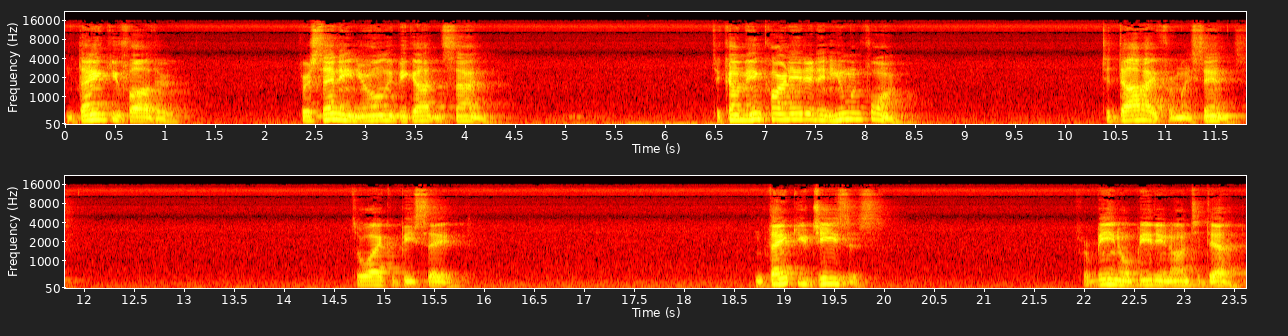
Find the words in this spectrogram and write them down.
And thank you, Father, for sending your only begotten Son to come incarnated in human form, to die for my sins, so I could be saved. And thank you, Jesus, for being obedient unto death.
